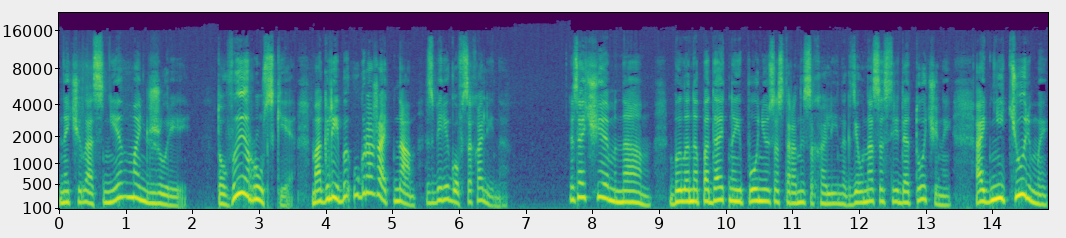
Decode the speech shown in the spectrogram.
началась не в Маньчжурии, то вы, русские, могли бы угрожать нам с берегов Сахалина. Зачем нам было нападать на Японию со стороны Сахалина, где у нас сосредоточены одни тюрьмы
